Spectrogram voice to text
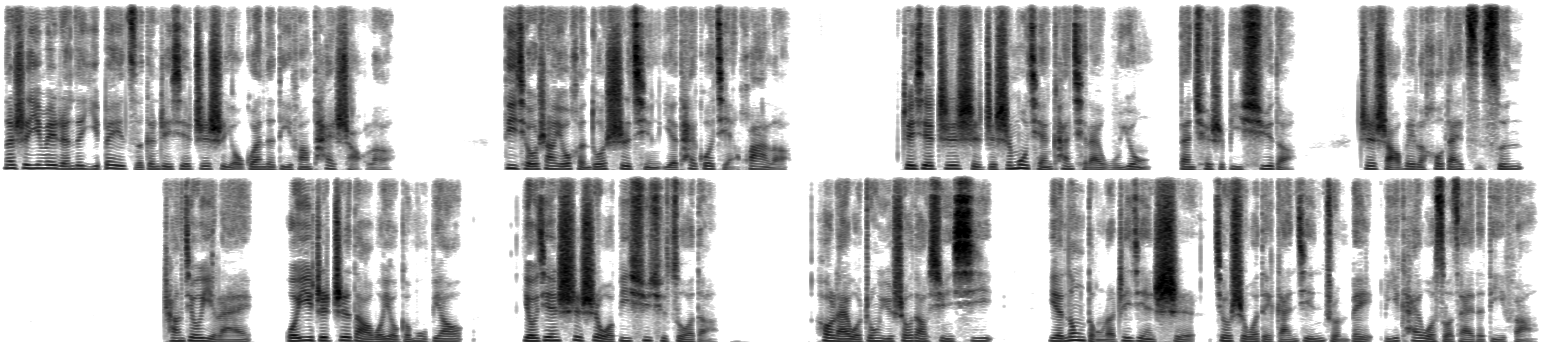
那是因为人的一辈子跟这些知识有关的地方太少了。地球上有很多事情也太过简化了。这些知识只是目前看起来无用，但却是必须的，至少为了后代子孙。长久以来，我一直知道我有个目标，有件事是我必须去做的。后来我终于收到讯息，也弄懂了这件事，就是我得赶紧准备离开我所在的地方。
